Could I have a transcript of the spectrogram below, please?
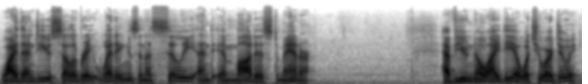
Why then do you celebrate weddings in a silly and immodest manner? Have you no idea what you are doing?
